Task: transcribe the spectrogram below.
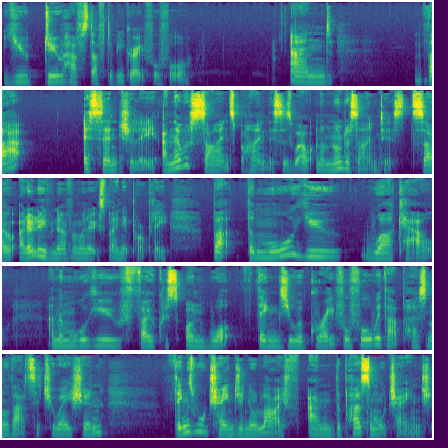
you do have stuff to be grateful for. And that essentially, and there was science behind this as well, and I'm not a scientist, so I don't even know if I'm going to explain it properly. But the more you work out and the more you focus on what things you are grateful for with that person or that situation, things will change in your life and the person will change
